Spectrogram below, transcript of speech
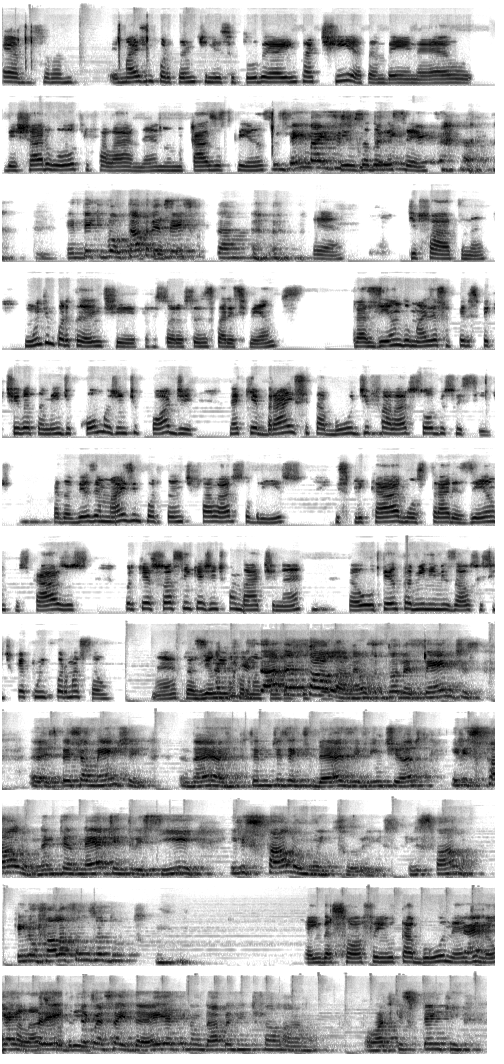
É, professora, o mais importante nisso tudo é a empatia também, né? Deixar o outro falar, né? No, no caso, as crianças Bem mais e os adolescentes. A gente tem que voltar a aprender a escutar. É, de fato, né? Muito importante, professora, os seus esclarecimentos, trazendo mais essa perspectiva também de como a gente pode né, quebrar esse tabu de falar sobre o suicídio. Cada vez é mais importante falar sobre isso, explicar, mostrar exemplos, casos, porque é só assim que a gente combate, né? Ou tenta minimizar o suicídio, que é com informação, né? Trazendo a informação. A fala, né? Os adolescentes, eh, especialmente, né? A gente sempre diz entre 10 e 20 anos, eles falam na internet entre si, eles falam muito sobre isso. Eles falam. Quem não fala são os adultos ainda sofrem o tabu, né, de é, não falar sobre isso. com essa ideia que não dá para a gente falar. Né? Eu acho que isso tem que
